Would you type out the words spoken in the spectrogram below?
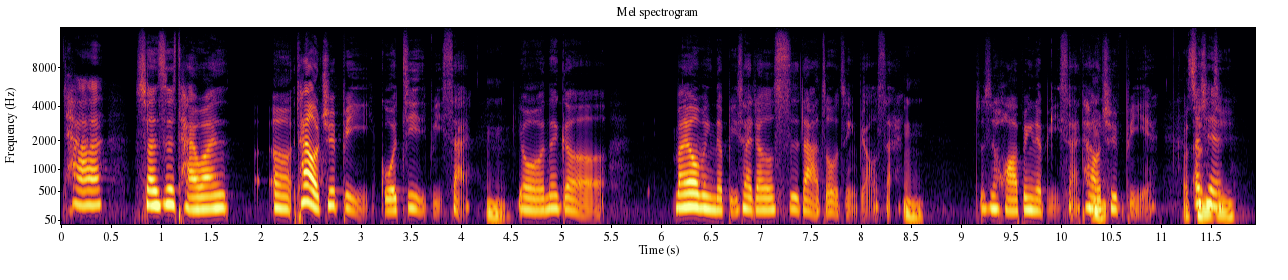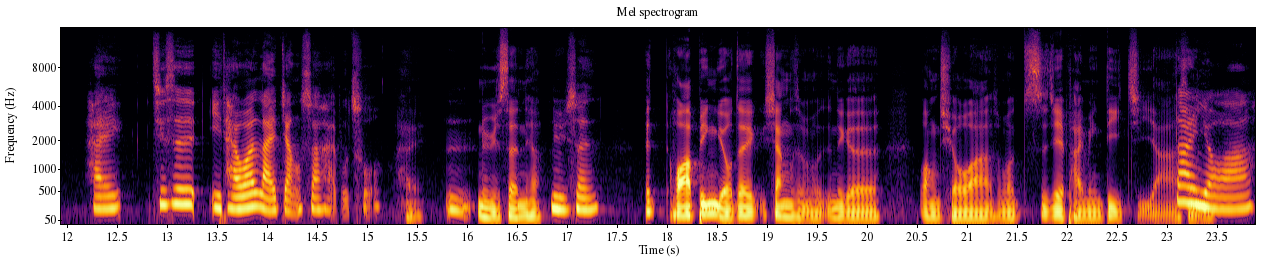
他算是台湾，呃，他有去比国际比赛，嗯。有那个蛮有名的比赛叫做四大洲锦标赛，嗯，就是滑冰的比赛，他有去比耶，啊，成且，还其实以台湾来讲算还不错，嘿，嗯，女生呀，女生哎，滑冰有在像什么那个网球啊，什么世界排名第几啊？当然有啊，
